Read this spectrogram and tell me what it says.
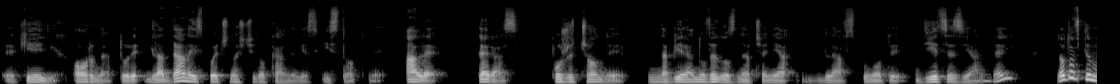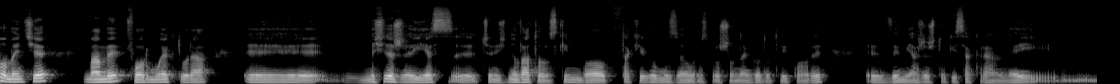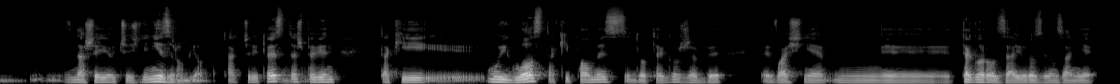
y, kielich, ornat, który dla danej społeczności lokalnej jest istotny, ale teraz pożyczony nabiera nowego znaczenia dla wspólnoty diecezjalnej, no to w tym momencie mamy formułę, która yy, myślę, że jest yy, czymś nowatorskim, bo takiego muzeum rozproszonego do tej pory w wymiarze sztuki sakralnej w naszej ojczyźnie nie zrobiono. Tak? Czyli to jest też mhm. pewien taki mój głos, taki pomysł do tego, żeby właśnie mm, tego rodzaju rozwiązanie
